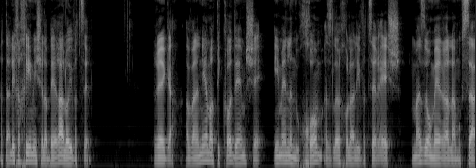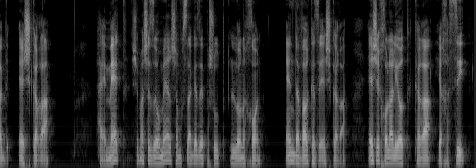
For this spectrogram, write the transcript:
התהליך הכימי של הבעירה לא ייווצר. רגע, אבל אני אמרתי קודם שאם אין לנו חום, אז לא יכולה להיווצר אש. מה זה אומר על המושג אש קרה? האמת, שמה שזה אומר שהמושג הזה פשוט לא נכון. אין דבר כזה אש קרה. אש יכולה להיות קרה יחסית,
